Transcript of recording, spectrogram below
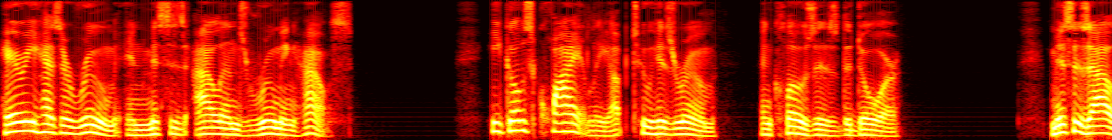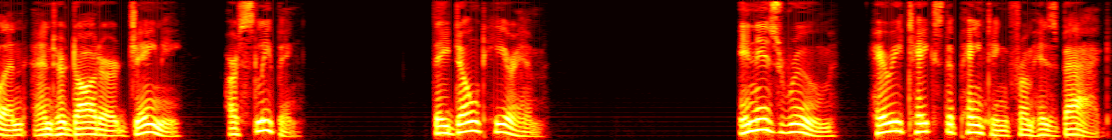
Harry has a room in Mrs. Allen's rooming house. He goes quietly up to his room and closes the door. Mrs. Allen and her daughter, Janie, are sleeping. They don't hear him. In his room, Harry takes the painting from his bag.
